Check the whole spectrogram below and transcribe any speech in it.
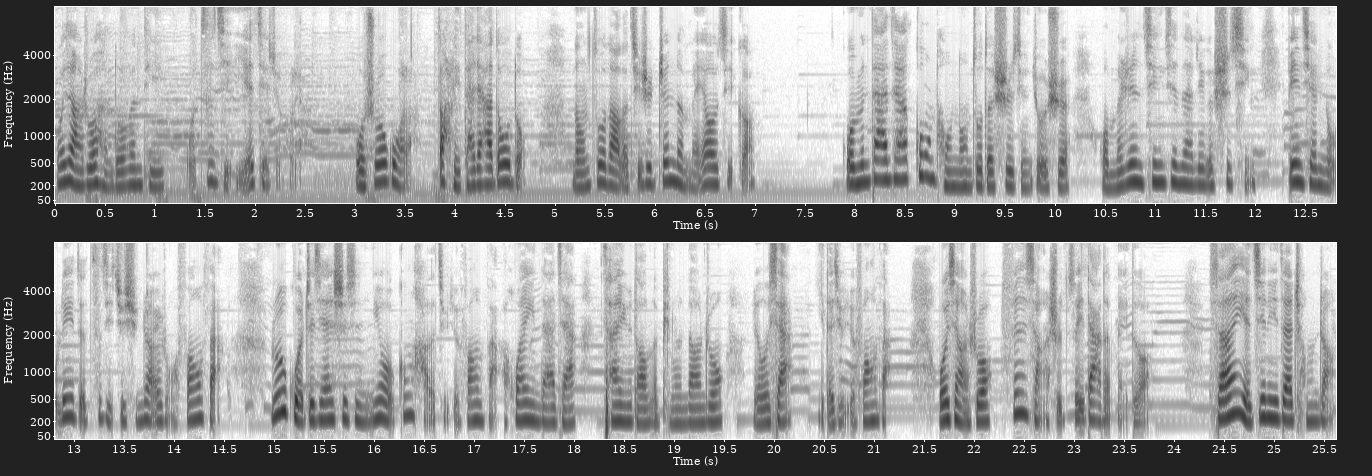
我想说很多问题我自己也解决不了。我说过了，道理大家都懂，能做到的其实真的没有几个。我们大家共同能做的事情就是，我们认清现在这个事情，并且努力的自己去寻找一种方法。如果这件事情你有更好的解决方法，欢迎大家参与到我们的评论当中，留下你的解决方法。我想说，分享是最大的美德。小安也尽力在成长，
